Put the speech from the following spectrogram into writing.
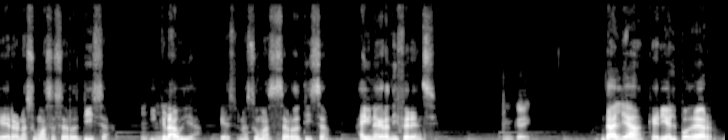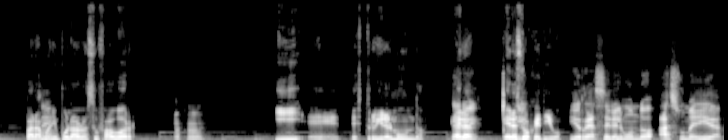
que era una suma sacerdotisa, y Claudia, que es una suma sacerdotisa, hay una gran diferencia. Ok. Dalia quería el poder para manipularlo a su favor y eh, destruir el mundo. era, era su objetivo. Y rehacer el mundo a su medida.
